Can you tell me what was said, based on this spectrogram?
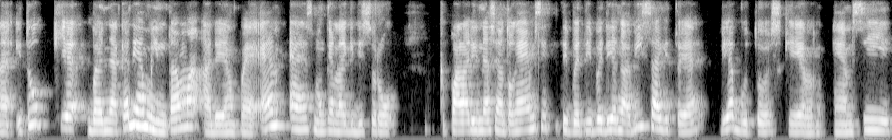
Nah itu kayak banyak kan yang minta mak, ada yang PNS mungkin lagi disuruh kepala dinas yang untuk MC tiba-tiba dia nggak bisa gitu ya dia butuh skill MC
